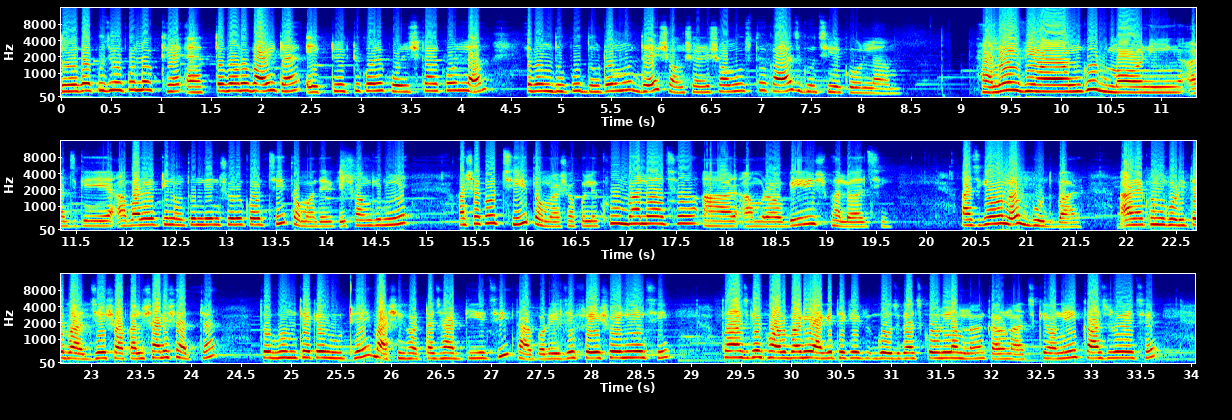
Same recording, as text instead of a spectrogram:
দুর্গাপুজো উপলক্ষে এত বড় বাড়িটা একটু একটু করে পরিষ্কার করলাম এবং দুপুর দুটোর মধ্যে সংসারের সমস্ত কাজ গুছিয়ে করলাম। হ্যালো এভরিওয়ান গুড মর্নিং আজকে আবারও একটি নতুন দিন শুরু করছি তোমাদেরকে সঙ্গে নিয়ে। আশা করছি তোমরা সকলে খুব ভালো আছো আর আমরাও বেশ ভালো আছি। আজকে হলো বুধবার, আর এখন ঘড়িতে বাজছে সকাল সাড়ে সাতটা। তো ঘুম থেকে উঠে বাসি ঘরটা ঝাড় দিয়েছি, তারপরে এই যে ফ্রেশ হয়ে নিয়েছি। তো আজকে ঘর বাড়ি আগে থেকে গোছ গাছ করলাম না, কারণ আজকে অনেক কাজ রয়েছে।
